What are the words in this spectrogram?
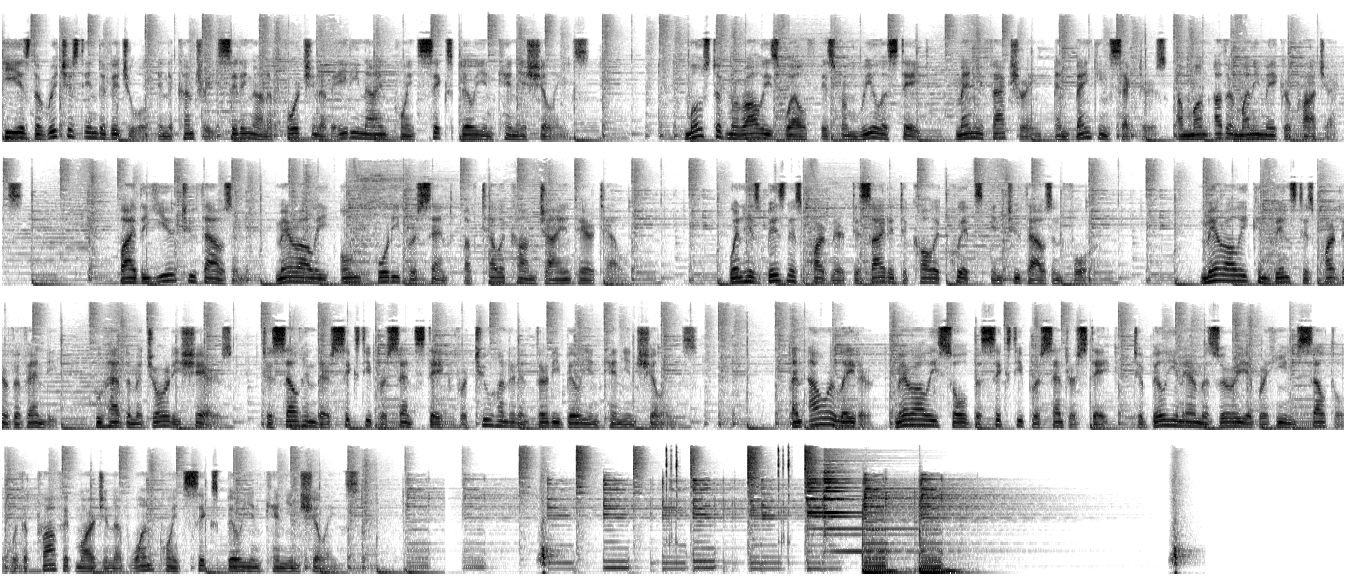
He is the richest individual in the country sitting on a fortune of 89.6 billion Kenya shillings. Most of Merali's wealth is from real estate, manufacturing and banking sectors among other moneymaker projects. By the year 2000, Merali owned 40% of telecom giant Airtel when his business partner decided to call it quits in 2004. Merali convinced his partner Vivendi, who had the majority shares, to sell him their 60% stake for 230 billion Kenyan shillings. An hour later, Merali sold the 60% stake to billionaire Mzuri Ibrahim Celtel with a profit margin of 1.6 billion Kenyan shillings.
